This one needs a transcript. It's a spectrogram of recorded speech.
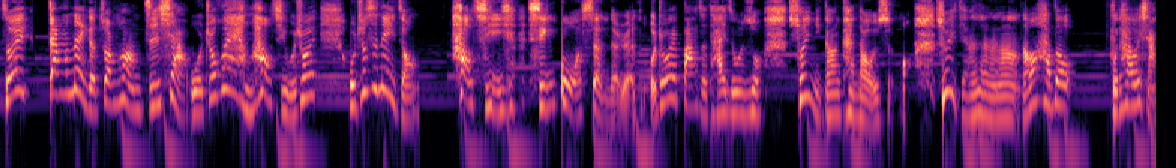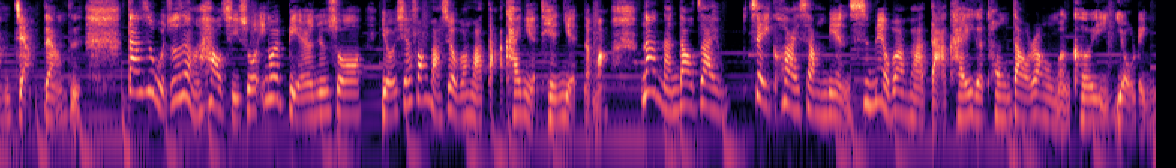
所以当那个状况之下，我就会很好奇，我就会我就是那种。好奇心过剩的人，我就会扒着他一直问说：“所以你刚刚看到的是什么？所以怎样怎样怎样？”然后他都不太会想讲这样子。但是我就是很好奇说，因为别人就说有一些方法是有办法打开你的天眼的嘛，那难道在这一块上面是没有办法打开一个通道，让我们可以有灵，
